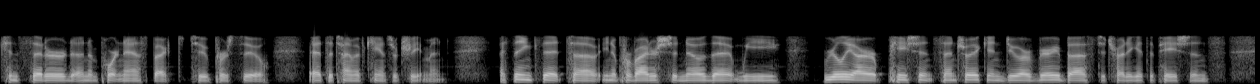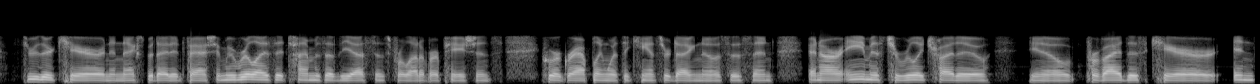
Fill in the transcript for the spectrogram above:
considered an important aspect to pursue at the time of cancer treatment. I think that uh, you know providers should know that we really are patient centric and do our very best to try to get the patients through their care in an expedited fashion. We realize that time is of the essence for a lot of our patients who are grappling with a cancer diagnosis, and and our aim is to really try to you know provide this care in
